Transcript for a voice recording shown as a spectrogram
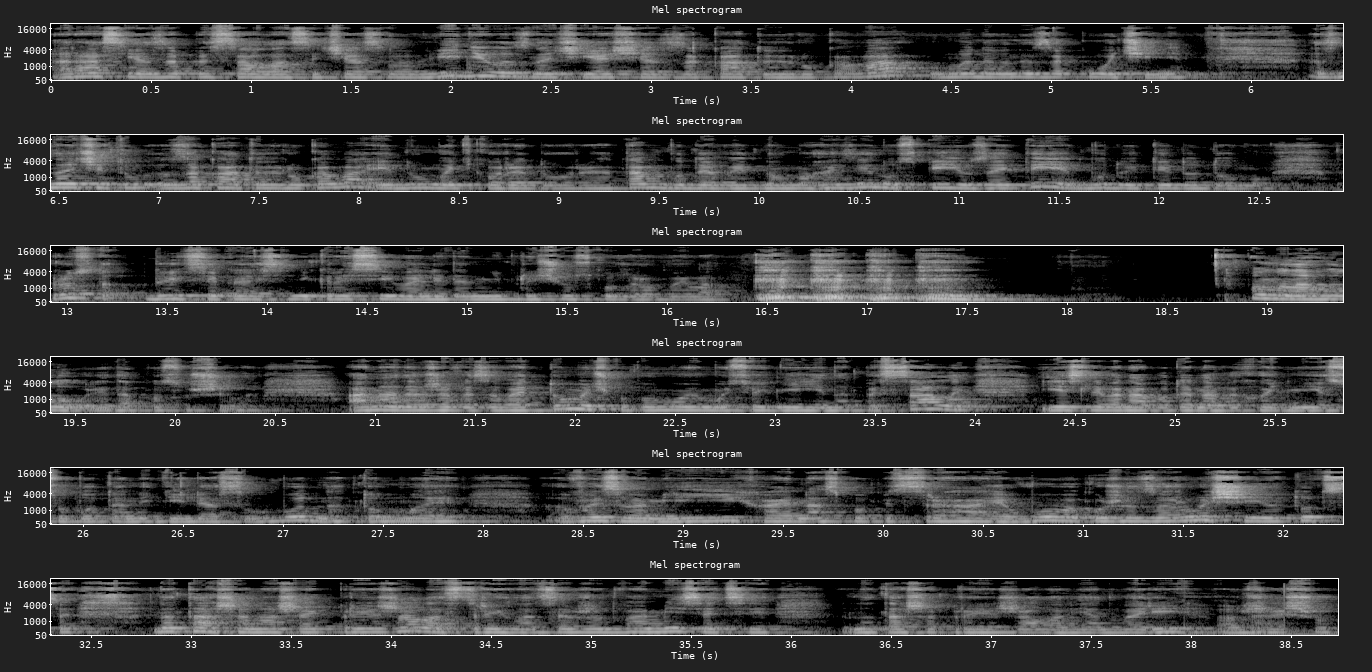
Раз я записала зараз вам відео, значить я зараз закатую рукава, у мене вони закочені. Значить, закатую рукава і думать коридори. А там буде видно магазин, успію зайти, як буду йти додому. Просто дивіться, якась некрасива Ліда мені прическу зробила. Помила голову, Ліда посушила. А треба вже визивати Томочку, по-моєму, сьогодні їй написали. Якщо вона буде на вихідні, субота, неділя свободна, то ми визвемо її, хай нас попідстригає. Вовик уже зарощує. Тут все. Наташа наша, як приїжджала, стригла, це вже два місяці. Наташа приїжджала в январі, а вже що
